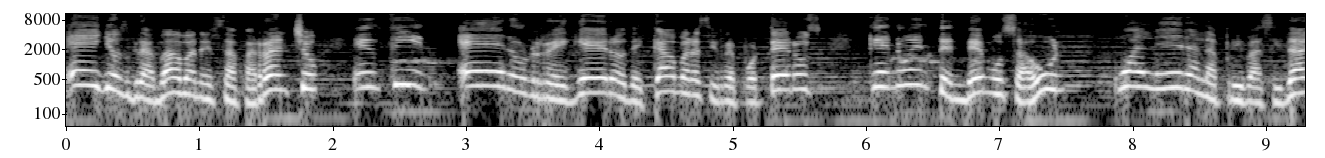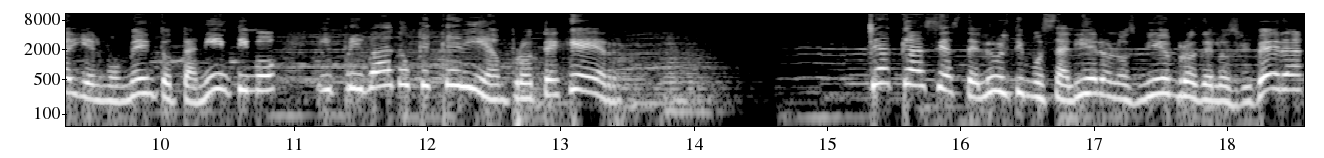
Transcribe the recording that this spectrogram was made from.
ellos grababan el zafarrancho, en fin, era un reguero de cámaras y reporteros que no entendemos aún cuál era la privacidad y el momento tan íntimo y privado que querían proteger. Ya casi hasta el último salieron los miembros de los Rivera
